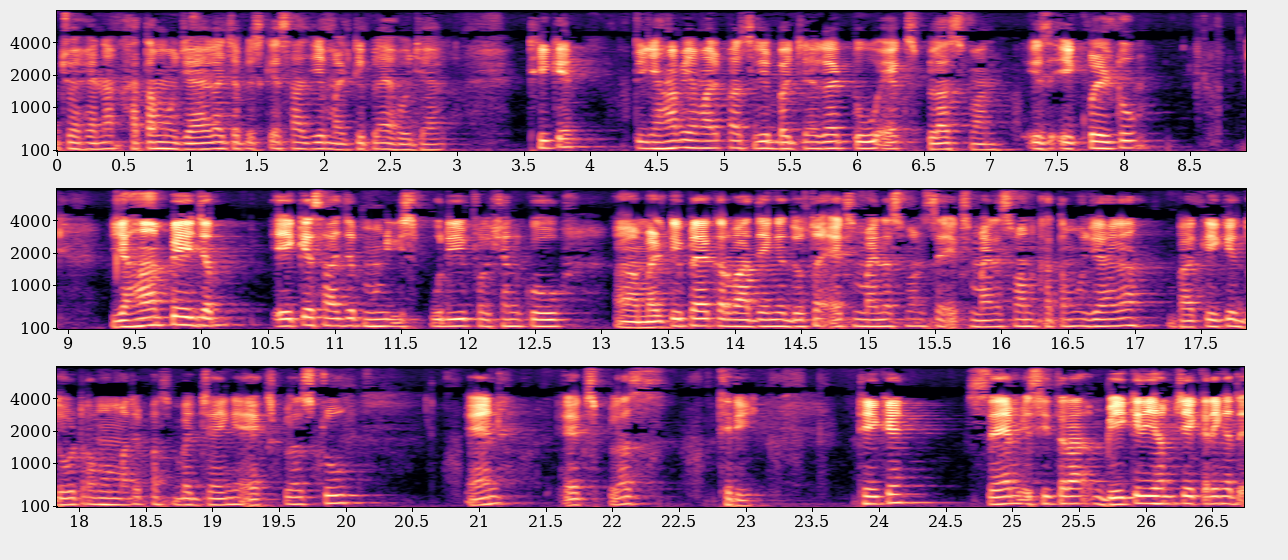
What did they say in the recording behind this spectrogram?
जो है ना, ख़त्म हो जाएगा जब इसके साथ ये मल्टीप्लाई हो जाएगा। ठीक है? तो यहाँ भी हमारे पास सिर्फ़ बच जाएगा two x plus one is equal to यहाँ पे जब ए के साथ जब हम इस पूरी फ़ंक्शन को मल्टीप्लाई करवा देंगे। दोस्तों, x माइनस वन से x माइनस वन खत्म हो जाएगा। बाकी के दो टर्म हमारे पास बच जाएँगे। x plus two and x plus three ठीक है? सेम इसी तरह। B के लिए हम चेक करेंगे तो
